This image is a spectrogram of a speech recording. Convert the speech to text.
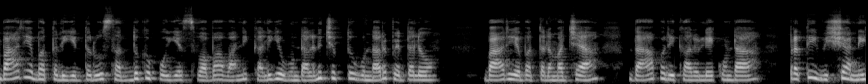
భార్యాభర్తలు ఇద్దరూ సర్దుకుపోయే స్వభావాన్ని కలిగి ఉండాలని చెప్తూ ఉన్నారు పెద్దలు. భార్యాభర్తల మధ్య దాపరికాలు లేకుండా ప్రతి విషయాన్ని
